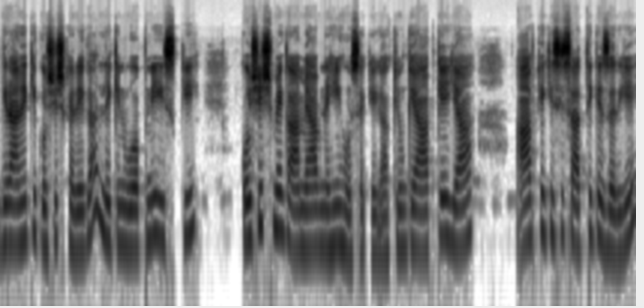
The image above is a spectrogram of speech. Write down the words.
गिराने की कोशिश करेगा, लेकिन वो अपनी इसकी कोशिश में कामयाब नहीं हो सकेगा, क्योंकि आपके या आपके किसी साथी के ज़रिए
